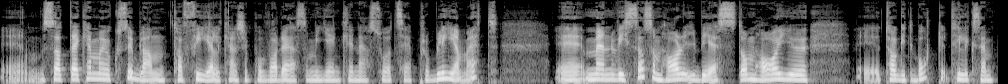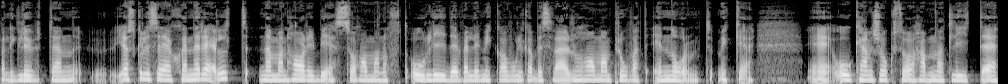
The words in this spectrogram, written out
Eh, så att där kan man ju också ibland ta fel kanske på vad det är som egentligen är så att säga problemet. Eh, men vissa som har IBS, de har ju eh, tagit bort till exempel gluten. Jag skulle säga generellt när man har IBS så har man ofta och lider väldigt mycket av olika besvär så har man provat enormt mycket. Eh, och kanske också hamnat lite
